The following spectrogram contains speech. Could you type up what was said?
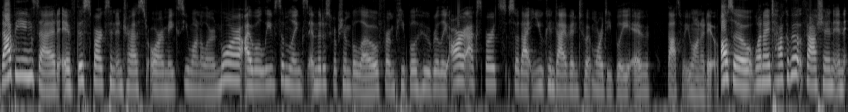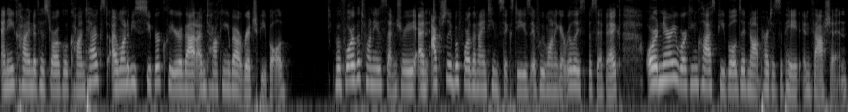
That being said, if this sparks an interest or makes you want to learn more, I will leave some links in the description below from people who really are experts so that you can dive into it more deeply if that's what you want to do. Also, when I talk about fashion in any kind of historical context, I want to be super clear that I'm talking about rich people. Before the 20th century, and actually before the 1960s, if we want to get really specific, ordinary working class people did not participate in fashion.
